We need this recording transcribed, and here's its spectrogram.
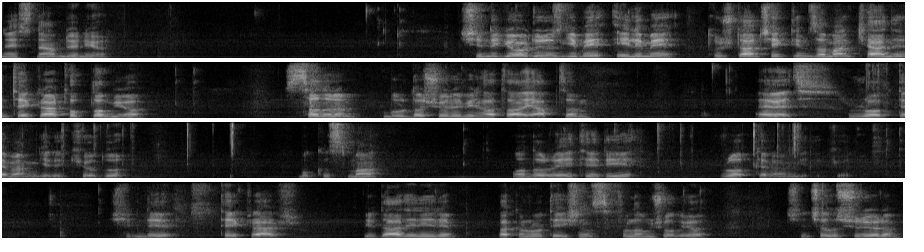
nesnem dönüyor. Şimdi gördüğünüz gibi elimi tuştan çektiğim zaman kendini tekrar toplamıyor. Sanırım burada şöyle bir hata yaptım. Evet, rot demem gerekiyordu. Bu kısma. Buna da rate değil, rot demem gerekiyordu. Şimdi tekrar bir daha deneyelim. Bakın rotation sıfırlamış oluyor. Şimdi çalıştırıyorum.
